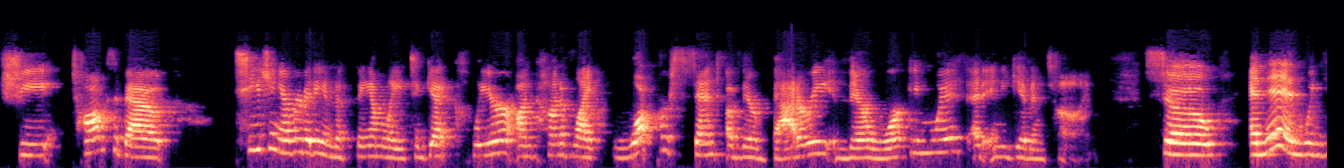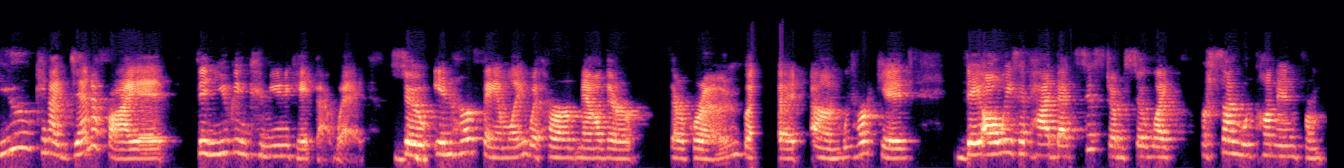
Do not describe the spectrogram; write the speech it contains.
She talks about teaching everybody in the family to get clear on kind of like what percent of their battery they're working with at any given time. So, and then when you can identify it, then you can communicate that way. So in her family, with her now they're they're grown, but, but um, with her kids, they always have had that system. So like her son would come in from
